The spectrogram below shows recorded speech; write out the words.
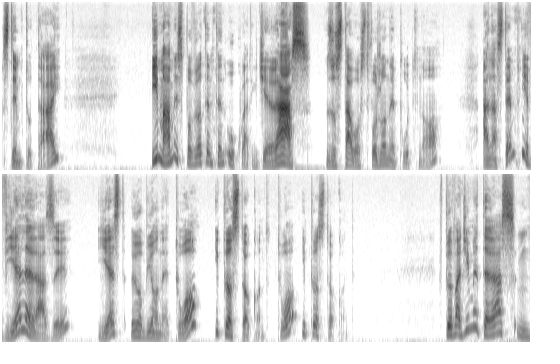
z tym tutaj. I mamy z powrotem ten układ, gdzie raz zostało stworzone płótno, a następnie wiele razy jest robione tło i prostokąt, tło i prostokąt. Wprowadzimy teraz mm,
